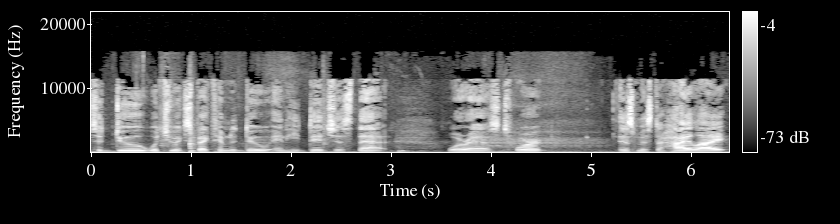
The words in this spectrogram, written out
to do what you expect him to do, and he did just that. Whereas Twork is Mr. Highlight,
